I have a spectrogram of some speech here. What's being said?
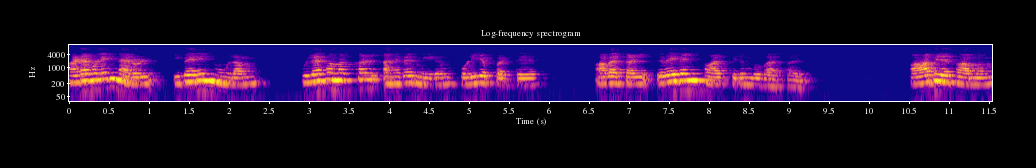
கடவுளின் அருள் இவரின் மூலம் உலக மக்கள் அனைவர் மீதும் பொழியப்பட்டு அவர்கள் இறைவன் பால் திரும்புவார்கள். ஆபிரகாமும்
